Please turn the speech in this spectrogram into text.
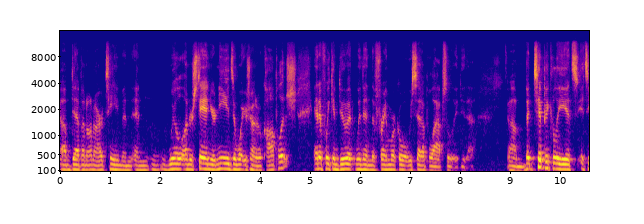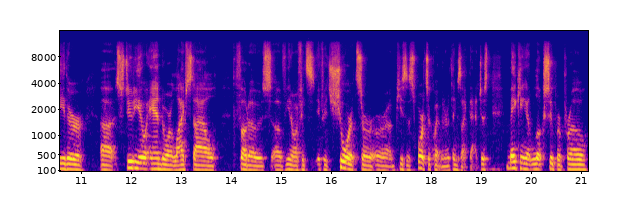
um, Devan on our team and, and we'll understand your needs and what you're trying to accomplish. And if we can do it within the framework of what we set up, we'll absolutely do that. Um, but typically it's, it's either uh, studio and or lifestyle photos of, you know, if it's, if it's shorts or, or a piece of sports equipment or things like that, just making it look super pro.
